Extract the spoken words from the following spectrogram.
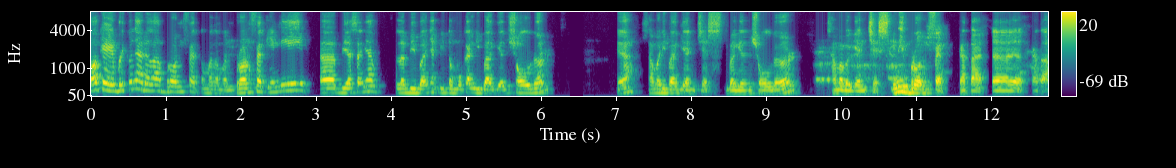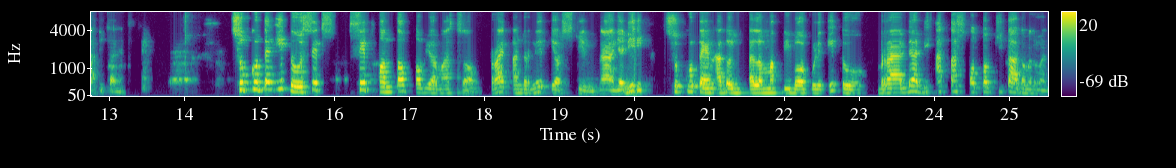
Oke, berikutnya adalah brown fat, teman-teman. Brown fat ini uh, biasanya lebih banyak ditemukan di bagian shoulder, ya, sama di bagian chest, di bagian shoulder, sama bagian chest. Ini brown fat kata uh, kata artikelnya. Subcutaneous itu sits sit on top of your muscle, right underneath your skin. Nah, jadi subcutaneous atau lemak di bawah kulit itu berada di atas otot kita, teman-teman.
